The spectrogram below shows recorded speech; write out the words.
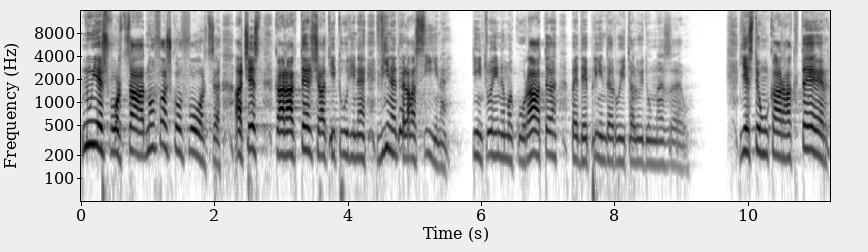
nu ești forțat, nu faci cu o forță. Acest caracter și atitudine vine de la sine, dintr-o inimă curată, pe deplin dăruită lui Dumnezeu. Este un caracter,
